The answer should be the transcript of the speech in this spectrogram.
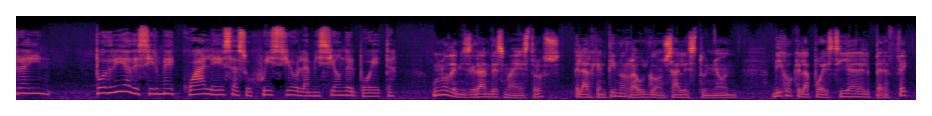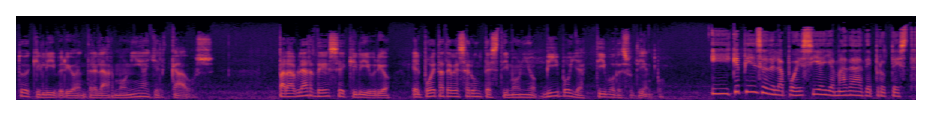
Efraín, ¿podría decirme cuál es a su juicio la misión del poeta? Uno de mis grandes maestros, el argentino Raúl González Tuñón, dijo que la poesía era el perfecto equilibrio entre la armonía y el caos. Para hablar de ese equilibrio, el poeta debe ser un testimonio vivo y activo de su tiempo. ¿Y qué piensa de la poesía llamada de protesta?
